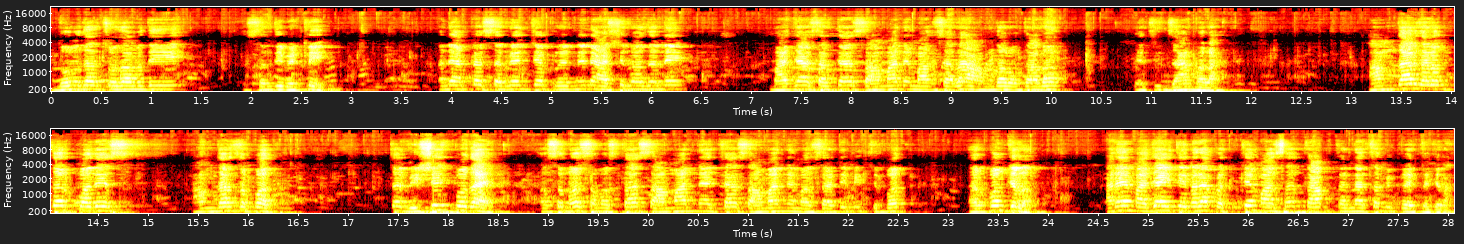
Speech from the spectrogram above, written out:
दोन हजार चौदामध्ये संधी भेटली. आणि आपल्या सर्वांच्या प्रेरणेने आशीर्वादाने माझ्यासारख्या सामान्य माणसाला आमदार होता आलं याची जाण मला. आमदार झाल्यानंतर पद आहे आमदारचं पद. तर विशेष पद आहे असं न समजता सामान्याच्या सामान्य माणसासाठी मी ते पद अर्पण केलं. आणि माझ्या इथे येणाऱ्या प्रत्येक माणसाचं काम करण्याचा मी प्रयत्न केला.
